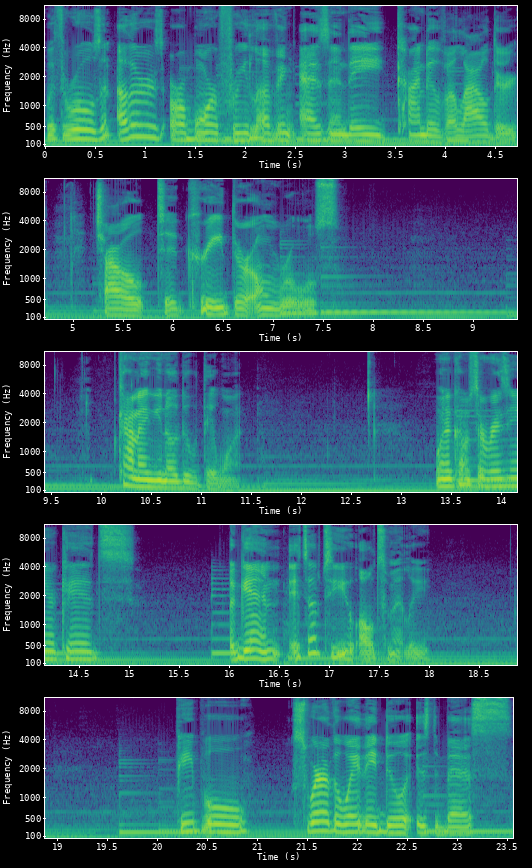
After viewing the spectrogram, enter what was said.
with rules, and others are more free loving, as in they kind of allow their child to create their own rules. Kind of, you know, do what they want. When it comes to raising your kids, again, it's up to you ultimately. People swear the way they do it is the best,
